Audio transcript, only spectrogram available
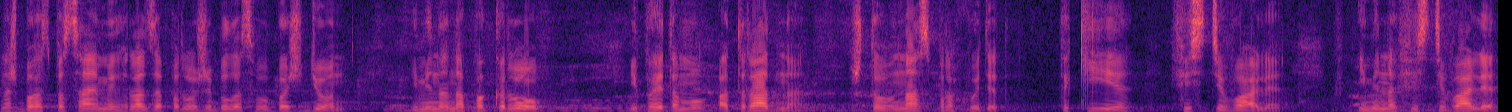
Наш богоспасаемый град Запорожье был освобожден именно на покров. И поэтому отрадно, что у нас проходят такие фестивали, именно фестивали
